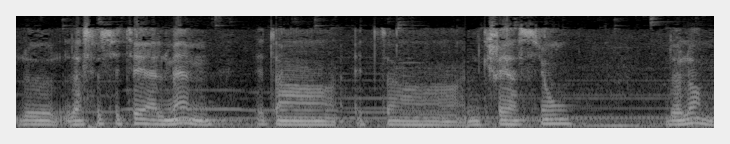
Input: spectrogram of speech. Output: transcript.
la société elle-même est, un, est une création de l'homme.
